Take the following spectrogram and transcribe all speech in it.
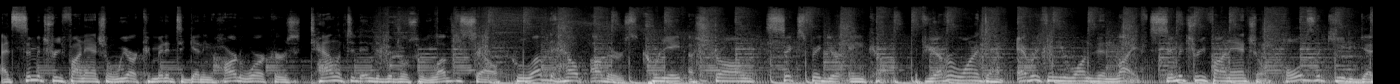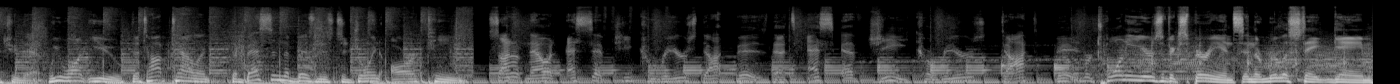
At Symmetry Financial, we are committed to getting hard workers, talented individuals who love to sell, who love to help others create a strong six figure income. If you ever wanted to have everything you wanted in life, Symmetry Financial holds the key to get you there. We want you, the top talent, the best in the business, to join our team. Sign up now at sfgcareers.biz. That's sfgcareers.biz. Over 20 years of experience in the real estate game,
